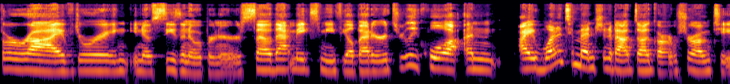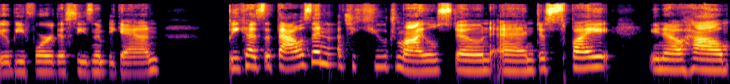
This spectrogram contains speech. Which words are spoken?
thrive during, you know, season openers. So that makes me feel better. It's really cool. And I wanted to mention about Doug Armstrong too before the season began. because a thousand, that's a huge milestone. And despite, you know, how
